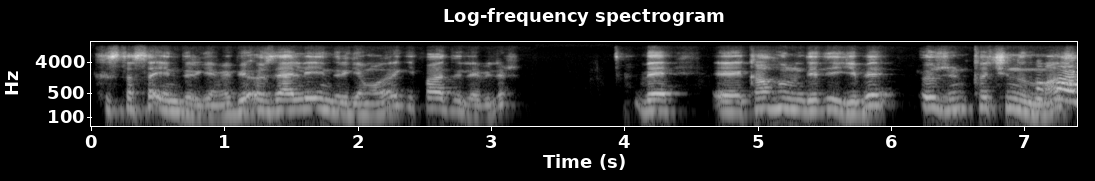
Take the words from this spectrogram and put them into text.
kıstasa indirgeme, bir özelliğe indirgeme olarak ifade edilebilir. Ve e, Calhoun'un dediği gibi özün kaçınılmaz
